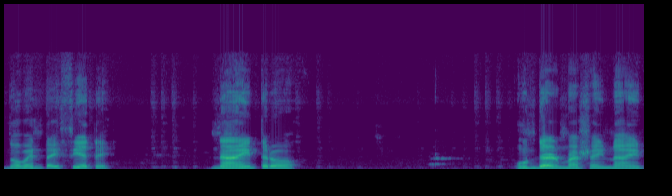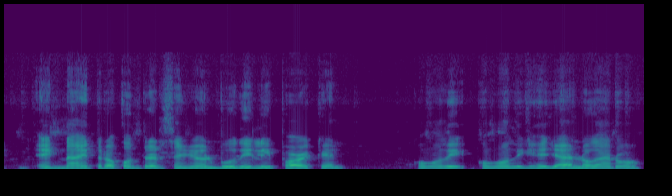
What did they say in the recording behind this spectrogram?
97. Nitro un Machine en Nitro contra el señor Buddy Lee Parker. Como, como dije ya, lo ganó.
